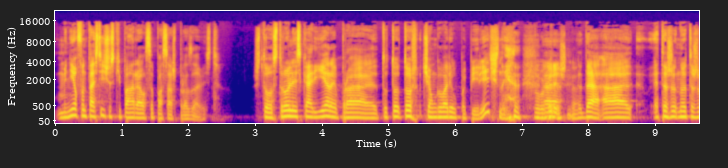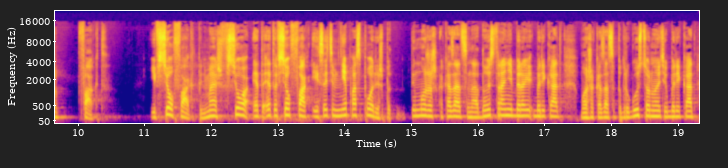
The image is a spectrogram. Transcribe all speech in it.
мне фантастически понравился пассаж про зависть. Что строились карьеры про то, то, то, о чем говорил Поперечный. Ну, поперечно, А, да. Да, а это же, ну это же факт. И все факт, понимаешь? Все, это, это все факт. И с этим не поспоришь. Ты можешь оказаться на одной стороне баррикад, можешь оказаться по другую сторону этих баррикад,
